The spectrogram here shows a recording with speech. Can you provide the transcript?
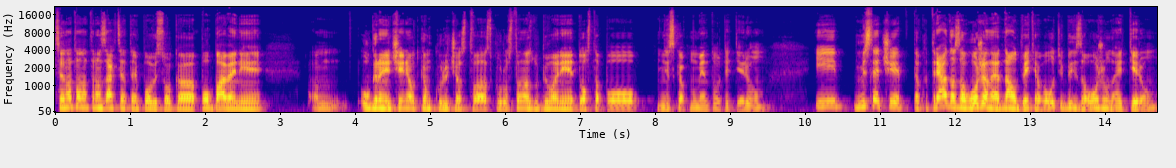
цената на транзакцията е по-висока, по-бавени, ограничения от към количества, скоростта на здобиване е доста по-ниска в момента от Ethereum. И мисля, че ако трябва да заложа на една от двете валути, бих заложил на Ethereum.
